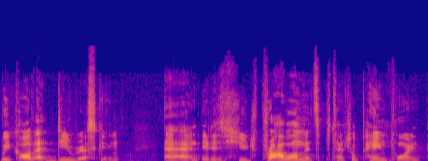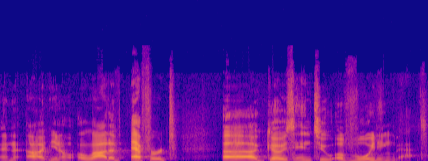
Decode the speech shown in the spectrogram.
we call that de-risking, and it is a huge problem. It's a potential pain point, and uh, you know a lot of effort uh, goes into avoiding that.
